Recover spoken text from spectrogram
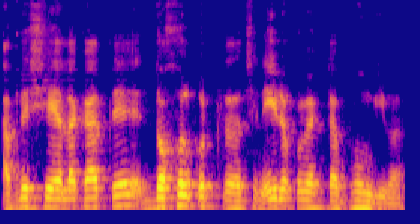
আপনি সেই এলাকাতে দখল করতে যাচ্ছেন এইরকম একটা ভঙ্গিমা।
